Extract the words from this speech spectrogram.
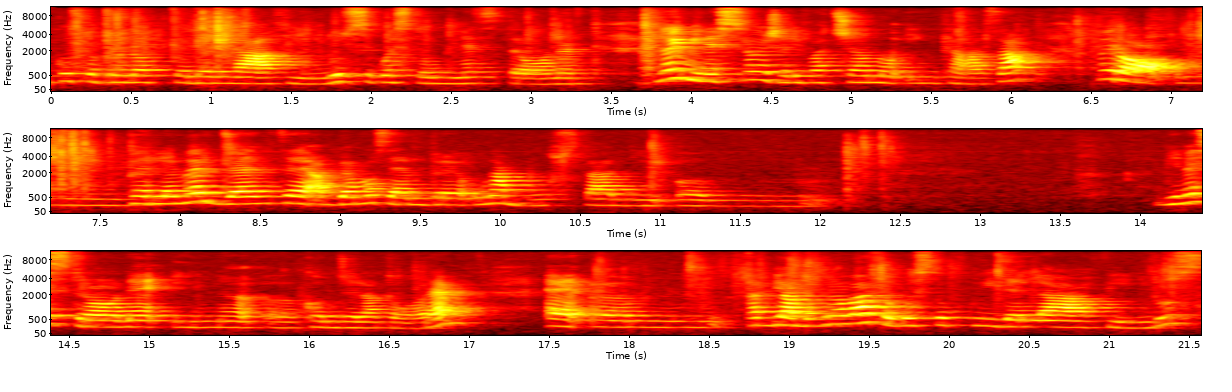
questo prodotto della Findus, questo è un minestrone. Noi i minestroni ce li facciamo in casa, però um, per le emergenze abbiamo sempre una busta di um, minestrone in uh, congelatore e um, abbiamo provato questo qui della Findus,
